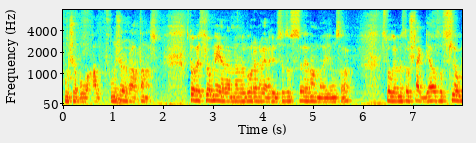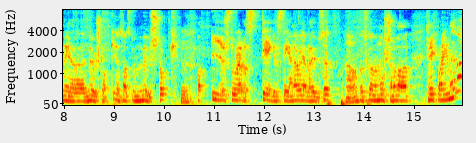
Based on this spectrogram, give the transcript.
Hon kör på allt. Hon kör över allt annars. Står vi och slog ner en när vi var och renoverade huset hos eh, mamma i Onsala. Stod jag med en stor slägga och så slog ner en murstock. En sån här stor murstock. Bara yr stora jävla tegelstenar över jävla huset. Ja. Och så kommer morsan och bara trippar in. Men vad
